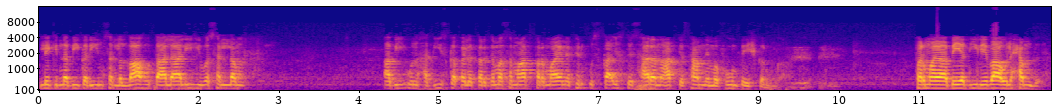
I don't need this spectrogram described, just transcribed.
لیکن نبی کریم صلی اللہ تعالی علیہ وسلم ابھی ان حدیث کا پہلے ترجمہ سماعت فرمایا میں پھر اس کا اختصارا آپ کے سامنے مفہوم پیش کروں گا۔ فرمایا، بے عدی الحمد۔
